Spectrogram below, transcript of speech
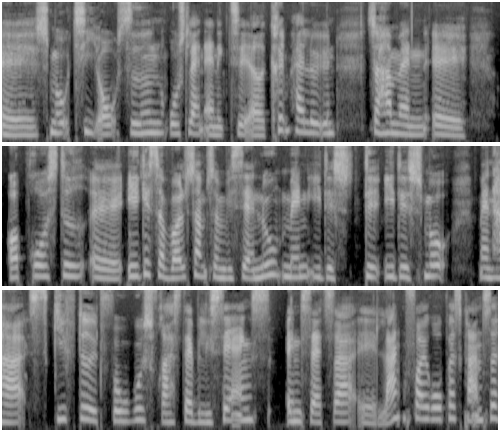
øh, små 10 år siden Rusland annekterede Krimhaløen. Så har man øh, oprustet, øh, ikke så voldsomt som vi ser nu, men i det, det, i det små. Man har skiftet et fokus fra stabiliseringsindsatser øh, langt fra Europas grænse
